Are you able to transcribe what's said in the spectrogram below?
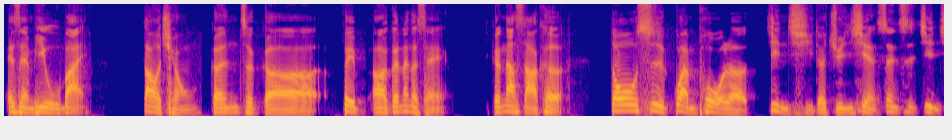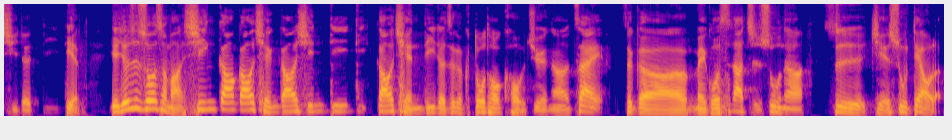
S M P 五百、道琼跟这个费啊，跟那个谁，跟纳斯达克都是贯破了近期的均线，甚至近期的低点。也就是说，什么新高高前高，新低低高前低的这个多头口诀呢，在这个美国四大指数呢是结束掉了。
